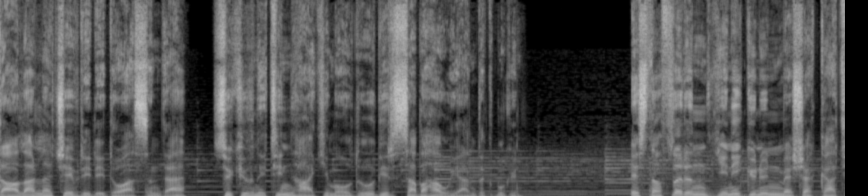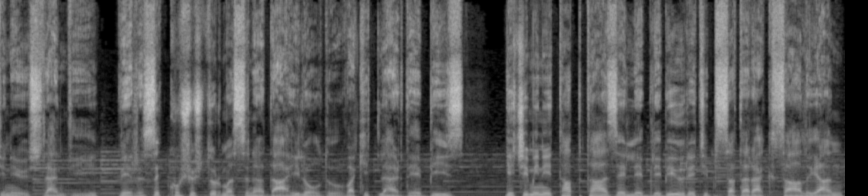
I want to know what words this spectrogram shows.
dağlarla çevrili doğasında sükunetin hakim olduğu bir sabaha uyandık bugün. Esnafların yeni günün meşakkatini üstlendiği ve rızık koşuşturmasına dahil olduğu vakitlerde biz, geçimini taptaze leblebi üretip satarak sağlayan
